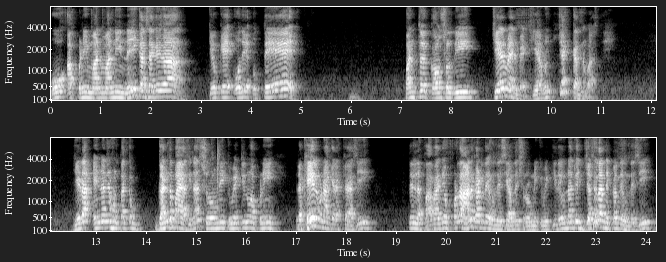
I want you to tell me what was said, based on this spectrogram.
ਉਹ ਆਪਣੀ ਮਨਮਾਨੀ ਨਹੀਂ ਕਰ ਸਕੇਗਾ। ਕਿਉਂਕਿ ਉਹਦੇ ਉੱਤੇ ਪੰਥਕ ਕੌਂਸਲ ਦੀ ਚੇਅਰਮੈਨ ਬੈਠੀ ਹੈ ਉਹਨੂੰ ਚੈੱਕ ਕਰਨ ਵਾਸਤੇ। ਜਿਹੜਾ ਇਹਨਾਂ ਨੇ ਹੁਣ ਤੱਕ ਗੰਦ ਪਾਇਆ ਸੀ ਨਾ, ਸ਼੍ਰੋਮਣੀ ਕਮੇਟੀ ਨੂੰ ਆਪਣੀ ਰਖੇਲ ਬਣਾ ਕੇ ਰੱਖਿਆ ਸੀ ਤੇ ਲਫਾਫਾ ਜੋ ਪ੍ਰਧਾਨ ਕੱਢਦੇ ਹੁੰਦੇ ਸੀ ਆਪਦੇ ਸ਼੍ਰੋਮਣੀ ਕਮੇਟੀ ਦੇ, ਉਹਨਾਂ ਚੋਂ ਜਥੇਦਾਰ ਨਿਕਲਦੇ ਹੁੰਦੇ ਸੀ।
